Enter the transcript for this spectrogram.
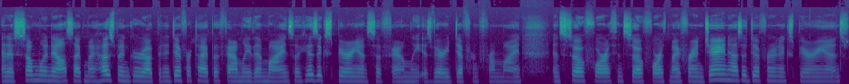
and if someone else, like my husband, grew up in a different type of family than mine, so his experience of family is very different from mine, and so forth and so forth. My friend Jane has a different experience.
